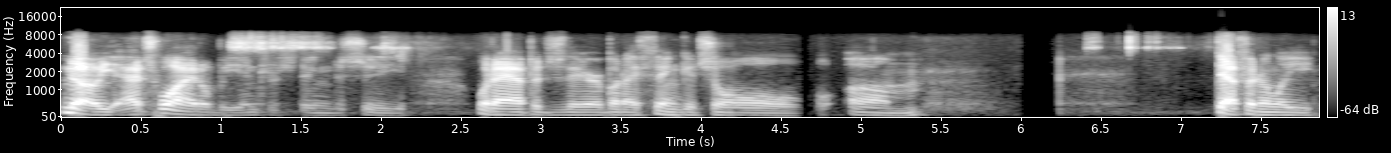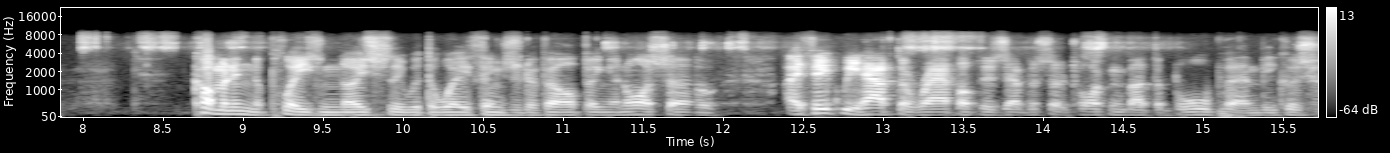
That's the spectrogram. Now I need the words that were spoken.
No, yeah, that's why it'll be interesting to see what happens there. But I think it's all um, definitely coming into place nicely with the way things are developing. And also, I think we have to wrap up this episode talking about the bullpen because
